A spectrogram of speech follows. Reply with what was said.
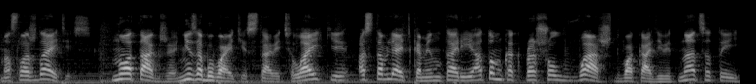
Наслаждайтесь! Ну а также не забывайте ставить лайки, оставлять комментарии о том, как прошел ваш 2К19.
